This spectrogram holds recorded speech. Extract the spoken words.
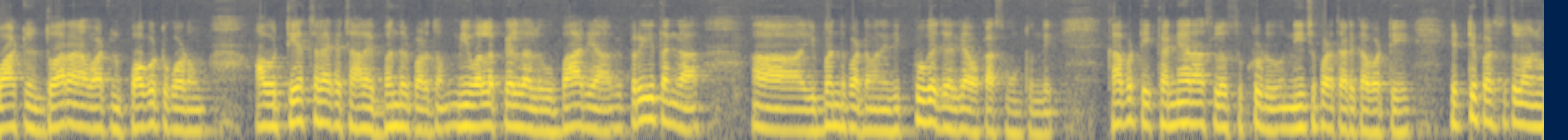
వాటి ద్వారా వాటిని పోగొట్టుకోవడం అవి తీర్చలేక చాలా ఇబ్బందులు పడతాం. మీ వల్ల పిల్లలు భార్య విపరీతంగా ఇబ్బంది పడడం అనేది ఎక్కువగా జరిగే అవకాశం ఉంటుంది. కాబట్టి కన్యారాశిలో శుక్రుడు నీచిపడతాడు కాబట్టి ఎట్టి పరిస్థితుల్లోనూ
